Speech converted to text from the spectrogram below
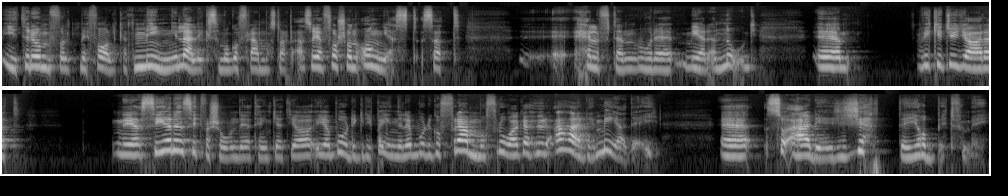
i ett rum fullt med folk, att mingla liksom och gå fram och starta. Alltså jag får sån ångest så att eh, Eh, hälften vore mer än nog. Eh, vilket ju gör att när jag ser en situation där jag tänker att jag, jag borde gripa in eller jag borde gå fram och fråga hur är det med dig? Eh, så är det jättejobbigt för mig.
